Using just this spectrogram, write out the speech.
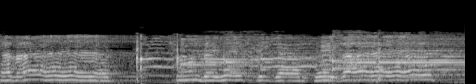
شود چون به یک دیگر پیوست.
